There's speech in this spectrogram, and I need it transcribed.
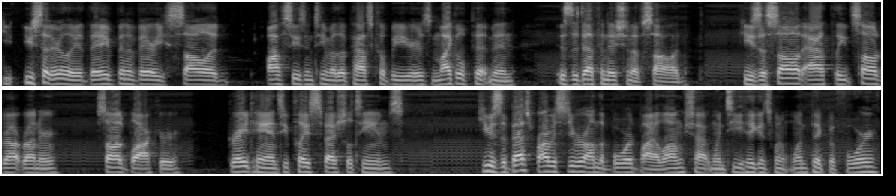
you, said earlier they've been a very solid offseason team over the past couple years. Michael Pittman is the definition of solid. He's a solid athlete, solid route runner, solid blocker, great hands. He plays special teams. He was the best wide receiver on the board by a long shot when Tee Higgins went one pick before.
